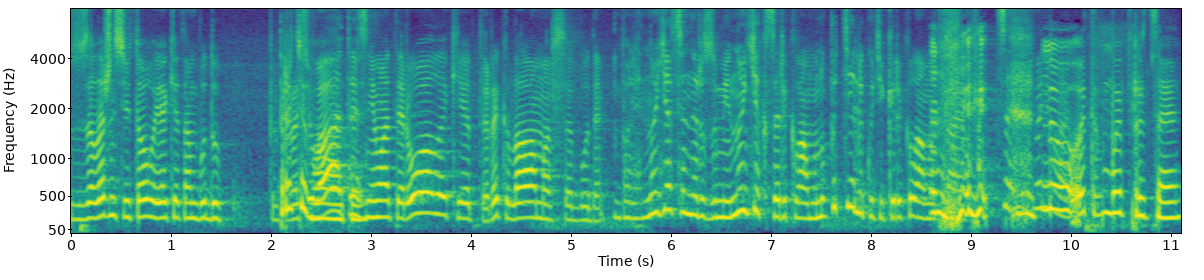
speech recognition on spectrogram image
залежності від того, як я там буду Працювати. працювати, знімати ролики, реклама, все буде. Блін, ну я це не розумію. Ну як це реклама? Ну по телеку тільки реклама. Це не Ну, от ми про це.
